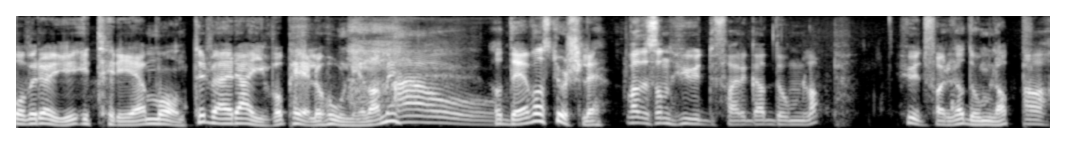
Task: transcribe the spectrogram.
over øyet i tre måneder, hvor jeg reiv opp hele hornhinna mi. Au. Og det var stusslig. Var det sånn hudfarga dum lapp? Hudfarga dum lapp. Oh.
